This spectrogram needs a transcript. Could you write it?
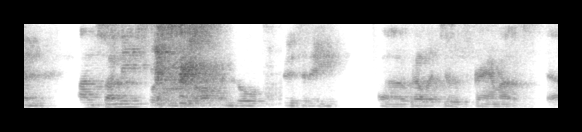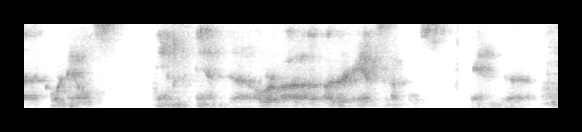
and on Sundays we often go visiting uh, relatives, grandmas, uh, Cornells, and and uh, or uh, other aunts and uncles, and uh,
